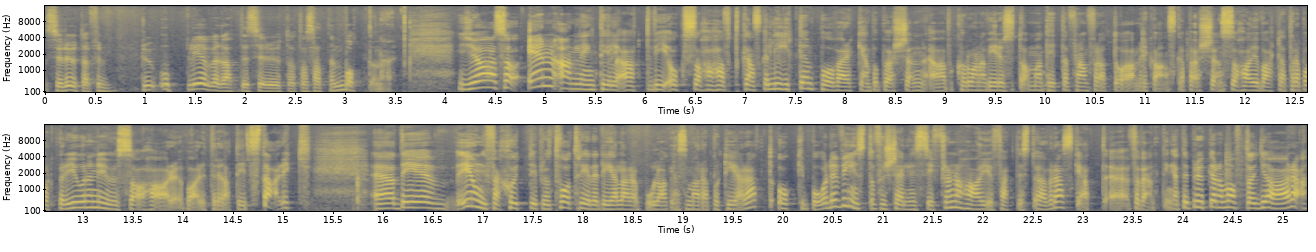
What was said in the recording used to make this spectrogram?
ser ut. Här. För du upplever att det ser ut att ha satt en botten här. Ja, alltså, en anledning till att vi också har haft ganska liten påverkan på börsen av coronaviruset om man tittar framförallt på amerikanska börsen så har ju varit att rapportperioden i USA har varit relativt stark. Eh, det är ungefär 70 två tredjedelar av bolagen som har rapporterat. och Både vinst och försäljningssiffrorna har ju faktiskt överraskat eh, förväntningarna. Det brukar de ofta göra,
